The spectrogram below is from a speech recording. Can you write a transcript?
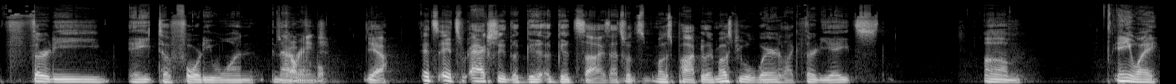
38 to 41 in that range. Yeah. It's it's actually the good a good size. That's what's most popular. Most people wear like 38s. Um anyway,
